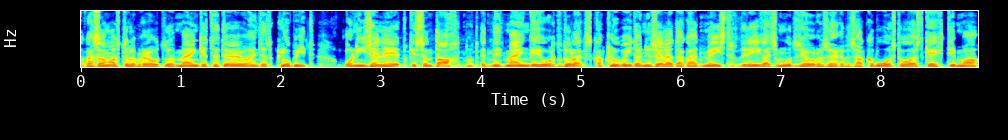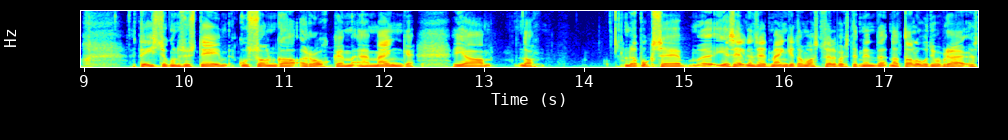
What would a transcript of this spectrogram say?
aga samas tuleb rõhutada, et mängijate tööandjad, klubid on ise need, kes on tahtnud, et neid mänge juurde tuleks, ka klubid on ju selle taga, et meistrite liigas ja muudes eurosarjades hakkab uuest hooajast kehtima teistsugune süsteem, kus on ka rohkem äh, mänge ja noh lõpuks see ja selge on see, et mängijad on vastu sellepärast, et nende, nad taluvad juba praegu,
